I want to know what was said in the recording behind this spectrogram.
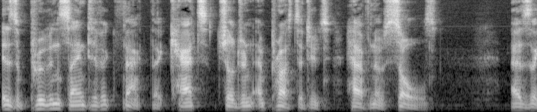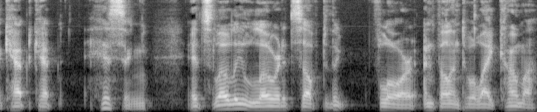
It is a proven scientific fact that cats, children, and prostitutes have no souls. As the cat kept hissing, it slowly lowered itself to the floor and fell into a light coma.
